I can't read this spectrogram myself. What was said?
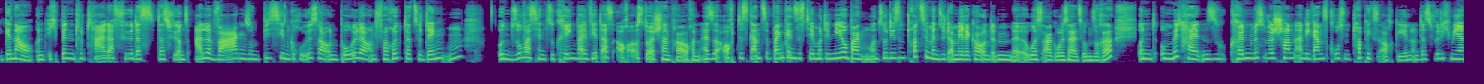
genau, und ich bin total dafür, dass, dass wir uns alle wagen, so ein bisschen größer und bolder und verrückter zu denken und sowas hinzukriegen, weil wir das auch aus Deutschland brauchen. Also auch das ganze Banking-System und die Neobanken und so, die sind trotzdem in Südamerika und in den äh, USA größer als unsere. Und um mithalten zu können, müssen wir schon an die ganz großen Topics auch gehen. Und das würde ich mir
